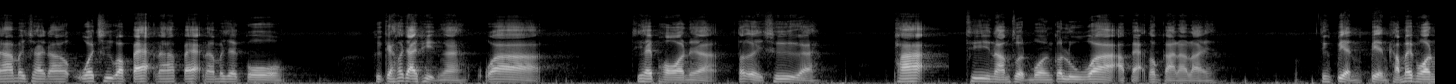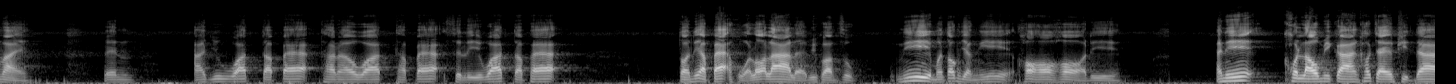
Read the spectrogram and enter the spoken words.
นะ ไม่ใช่นะว่าชื่อว่าแปะนะ แปะนะไม่ใช่โก คือแกเข้าใจผิดไงว่าที่ให้พรเนี่ยต้องเอ่ยชื่อไงพระที่นำสวดมนต์ก็รู้ว่าอาแปะต้องการอะไร จึงเปลี่ยนเปลี่ยนคำให้พรใหม่ เป็นอายุวัตตะแปะธนวัตตะแปะสิริวัตตะแปะตอนนี้อาแปะหัวเราะล่าเลยมีความสุข นี่มันต้องอย่างนี้ห่อห่อห่อดี อันนี้คนเรามีการเข้าใจผิดได้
